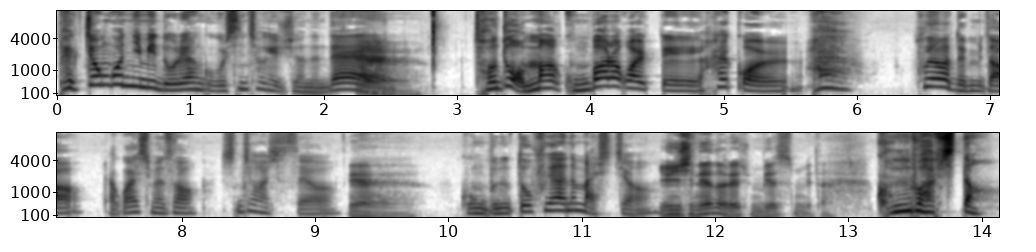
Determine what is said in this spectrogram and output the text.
백정곤님이 노래 한 곡을 신청해 주셨는데 네. 저도 엄마가 공부하라고 할 때 할 걸. 아휴, 후회가 됩니다. 라고 하시면서 신청하셨어요. 예. 공부는 또 후회하는 맛이죠. 윤신의 노래 준비했습니다. 공부합시다.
